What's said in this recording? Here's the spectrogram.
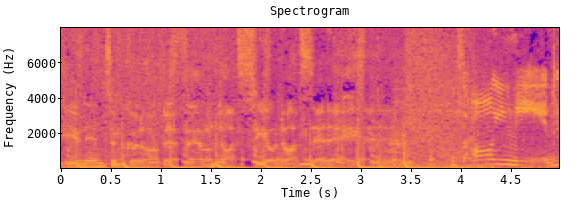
tune in to goodhopefm.co.za. It's all you need.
